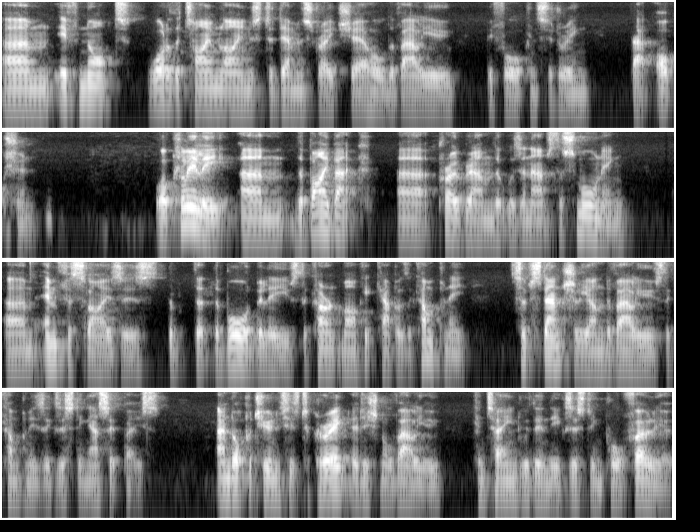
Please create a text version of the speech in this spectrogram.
Um, if not, what are the timelines to demonstrate shareholder value before considering that option? Well, clearly, um, the buyback uh, program that was announced this morning um, emphasizes the, that the board believes the current market cap of the company substantially undervalues the company's existing asset base and opportunities to create additional value contained within the existing portfolio.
